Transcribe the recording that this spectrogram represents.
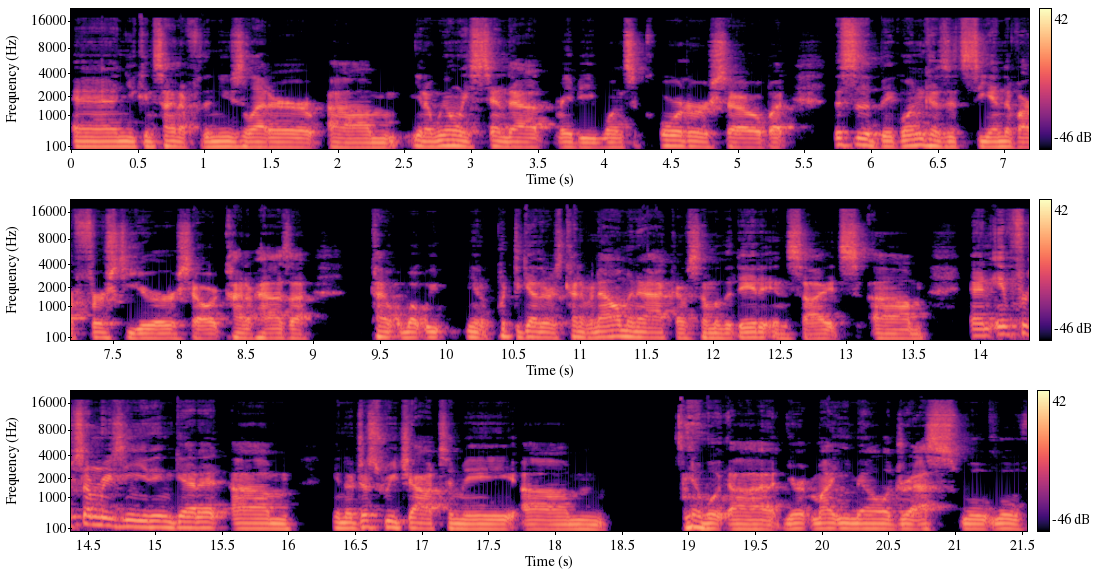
and you can sign up for the newsletter. Um, you know, we only send out maybe once a quarter or so, but this is a big one because it's the end of our first year. So it kind of has a kind of what we, you know, put together as kind of an almanac of some of the data insights. Um, and if for some reason you didn't get it, um, you know, just reach out to me. Um, you know, uh, your, my email address, we'll, we'll,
